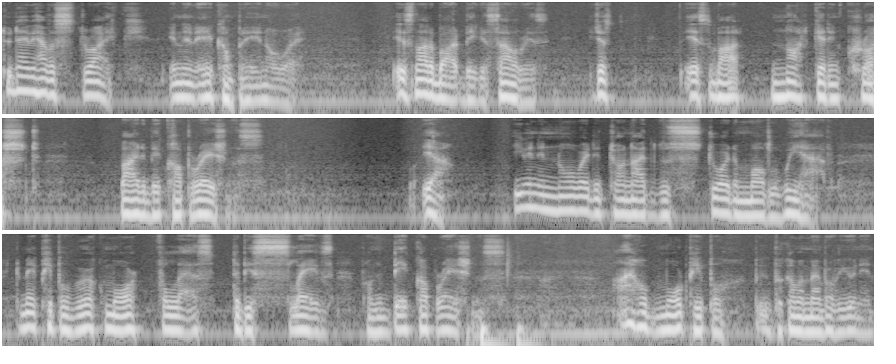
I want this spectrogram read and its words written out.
Today we have a strike in an air company in Norway. It's not about bigger salaries. It just is about not getting crushed by the big corporations. Yeah, even in Norway they try to destroy the model we have, to make people work more for less, to be slaves from the big corporations. I hope more people become a member of a union.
